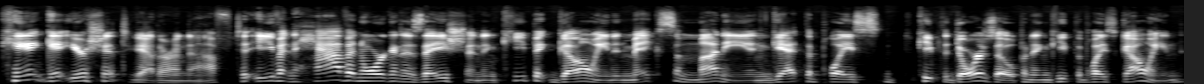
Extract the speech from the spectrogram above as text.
can't get your shit together enough to even have an organization and keep it going and make some money and get the place, keep the doors open and keep the place going,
